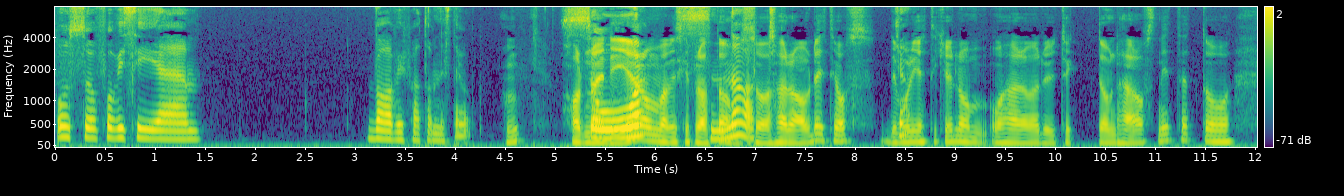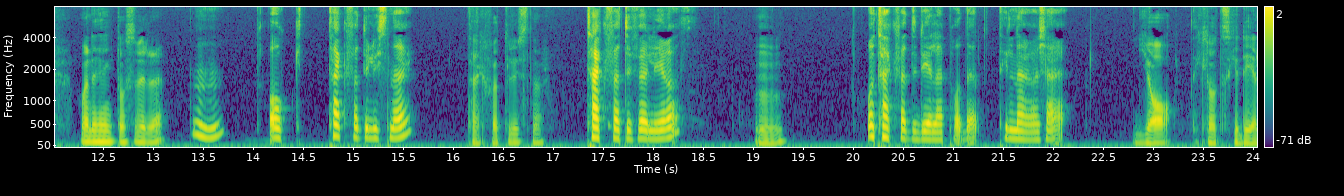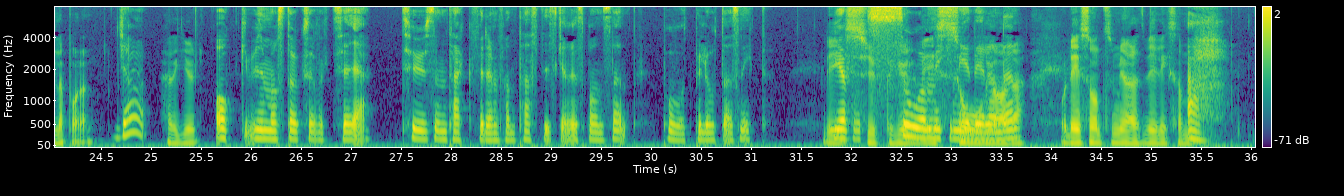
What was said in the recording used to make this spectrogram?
Och så får vi se ehm, vad vi pratar om nästa gång. Har du några idéer om vad vi ska prata om snart. så hör av dig till oss. Det Ja. vore jättekul om, att höra vad du tyckte om det här avsnittet och vad ni tänkte och så vidare. Mm. Och tack för att du lyssnar. Tack för att du lyssnar. Tack för att du följer oss. Mm. Och tack för att du delar podden till nära och kära. Ja, det är klart du ska dela på den. Ja, Herregud. och vi måste också faktiskt säga tusen tack för den fantastiska responsen på vårt pilotavsnitt. Det Vi är har fått superkul. så vi mycket meddelanden. glada. Och det är sånt som gör att vi liksom Ah,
